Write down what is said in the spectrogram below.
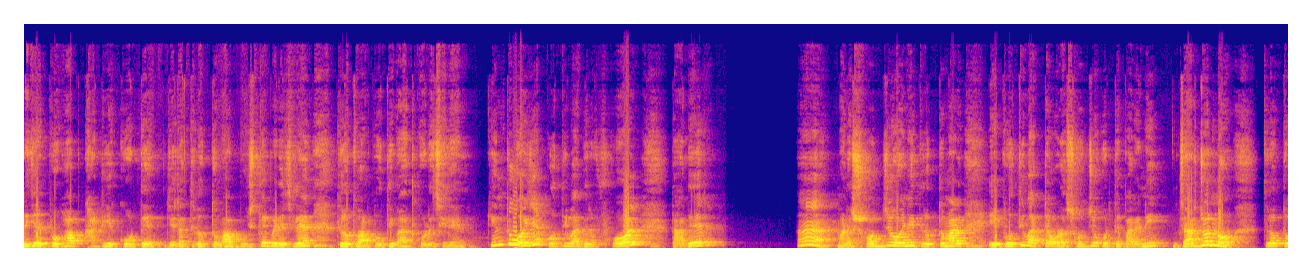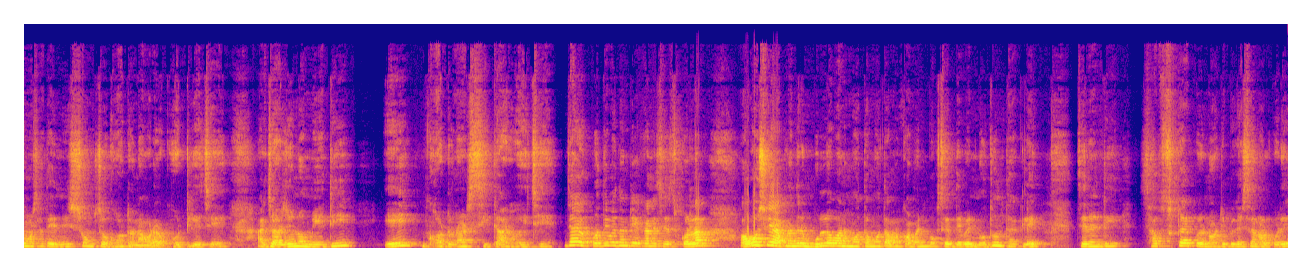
নিজের প্রভাব খাটিয়ে করতেন যেটা তিলোত্তমা বুঝতে পেরেছিলেন তিলোত্তমা প্রতিবাদ করেছিলেন। কিন্তু ওই যে প্রতিবাদের ফল তাদের হ্যাঁ মানে সহ্য হয়নি তিলোত্তমার এই প্রতিবাদটা ওরা সহ্য করতে পারেনি। যার জন্য তিলোত্তমার সাথে নৃশংস ঘটনা ওরা ঘটিয়েছে। আর যার জন্য মেয়েটি এই ঘটনার শিকার হয়েছে। যাই হোক, প্রতিবেদনটি এখানে শেষ করলাম। অবশ্যই আপনাদের মূল্যবান মতামত আমার কমেন্ট বক্সে দেবেন। নতুন থাকলে চ্যানেলটি সাবস্ক্রাইব করে নোটিফিকেশান অল করে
